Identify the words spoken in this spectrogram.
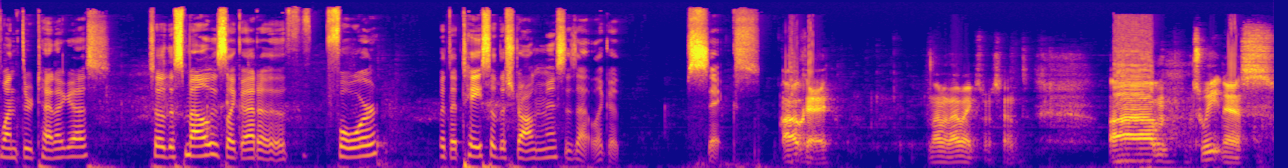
one through ten, I guess. So the smell is like at a four, but the taste of the strongness is at like a six. okay, I mean, that makes more sense. Um, sweetness,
